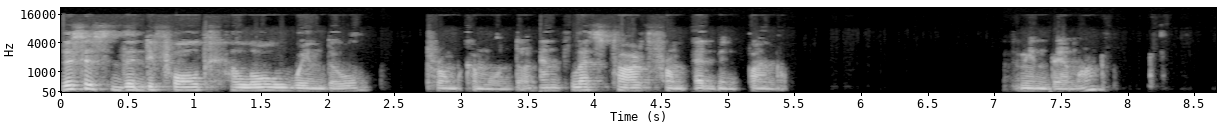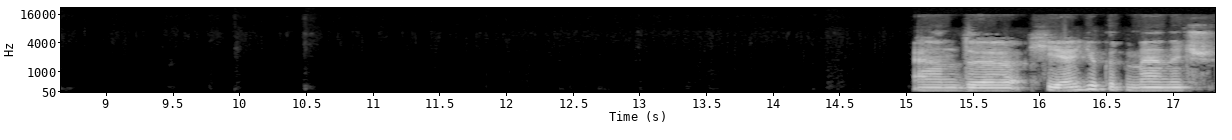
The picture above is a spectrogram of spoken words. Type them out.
This is the default hello window from Camunda and let's start from admin panel. Admin demo. And uh, here you could manage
